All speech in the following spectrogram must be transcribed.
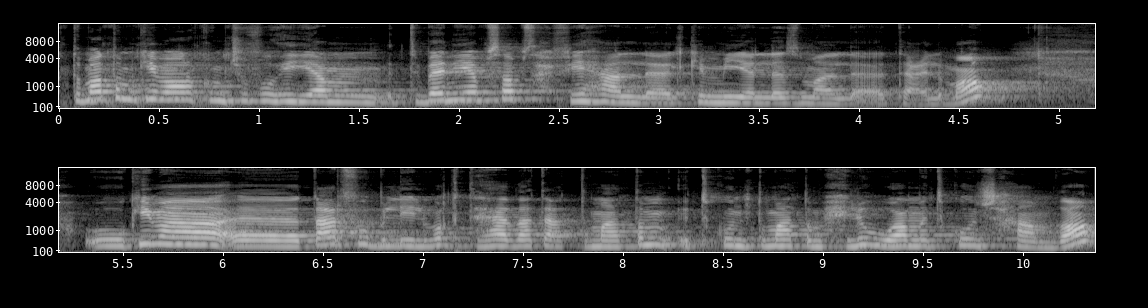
الطماطم كيما راكم تشوفوا هي تبانية بصح فيها الكمية اللازمة تاع الماء. وكما آه، تعرفوا باللي الوقت هذا تاع الطماطم تكون طماطم حلوة ما تكونش حامضة.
